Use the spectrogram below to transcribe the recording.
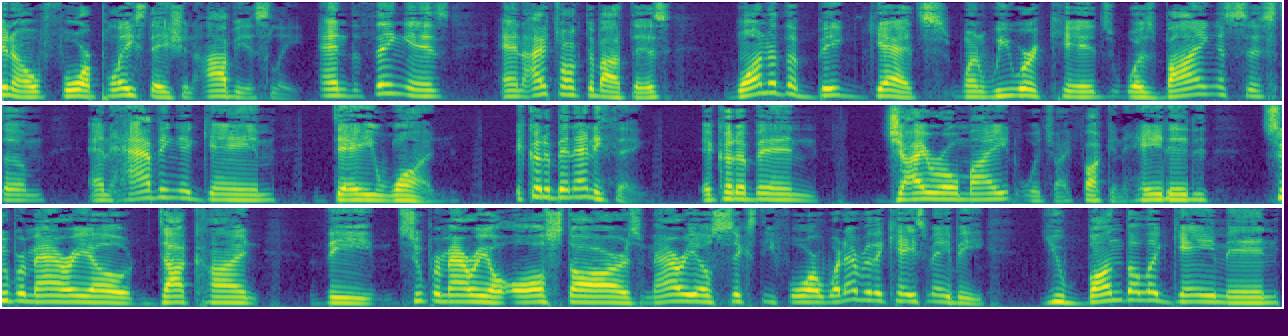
you know, for PlayStation, obviously. And the thing is, and I talked about this, one of the big gets when we were kids was buying a system and having a game day one. It could have been anything. It could have been Gyromite, which I fucking hated, Super Mario Duck Hunt, the Super Mario All Stars, Mario 64, whatever the case may be. You bundle a game in,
